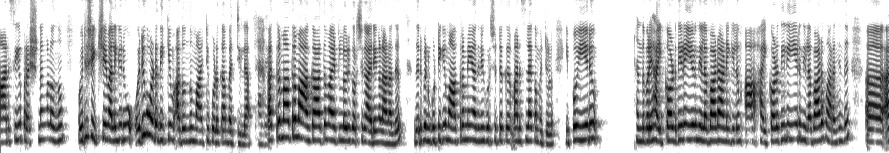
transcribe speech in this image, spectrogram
മാനസിക പ്രശ്നങ്ങളൊന്നും ഒരു ശിക്ഷയും അല്ലെങ്കിൽ ഒരു ഒരു കോടതിക്കും അതൊന്നും മാറ്റി കൊടുക്കാൻ പറ്റില്ല. അത്രമാത്രം ആഘാതമായിട്ടുള്ള ഒരു കുറച്ച് കാര്യങ്ങളാണത്. അതൊരു പെൺകുട്ടിക്ക് മാത്രമേ അതിനെ കുറിച്ചിട്ടൊക്കെ മനസ്സിലാക്കാൻ പറ്റുള്ളൂ. ഇപ്പൊ ഈ ഒരു എന്താ പറയുക ഹൈക്കോടതിയുടെ ഈ ഒരു നിലപാടാണെങ്കിലും ആ ഹൈക്കോടതിയിൽ ഈ ഒരു നിലപാട് പറഞ്ഞത് ആ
